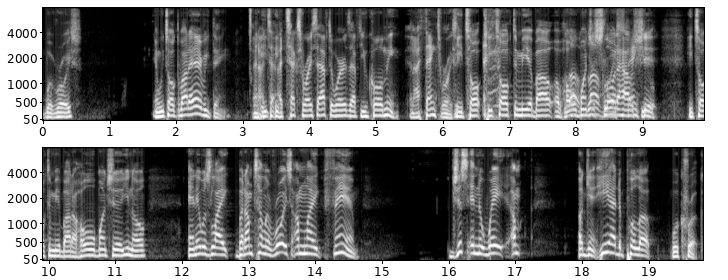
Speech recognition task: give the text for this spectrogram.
with Royce and we talked about everything. And I te- he- I text Royce afterwards after you called me, and I thanked Royce. He talked he talked to me about a whole Love- bunch love, of slaughterhouse Thank you. shit. He talked to me about a whole bunch of, you know, and it was like, but I'm telling Royce, I'm like, fam, just in the way I'm again, he had to pull up with Crook.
